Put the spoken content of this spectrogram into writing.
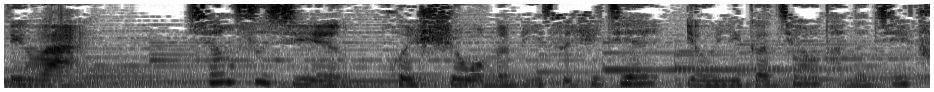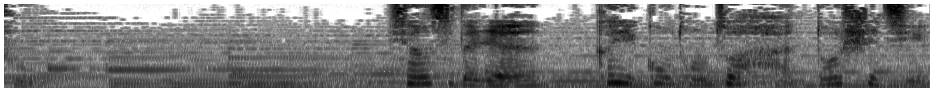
另外，相似性会使我们彼此之间有一个交谈的基础，相似的人可以共同做很多事情。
